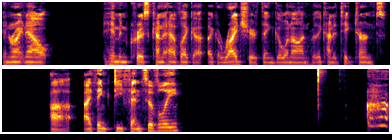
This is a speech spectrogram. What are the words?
And right now, him and Chris kind of have like a like a rideshare thing going on where they kind of take turns. Uh, I think defensively, uh,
